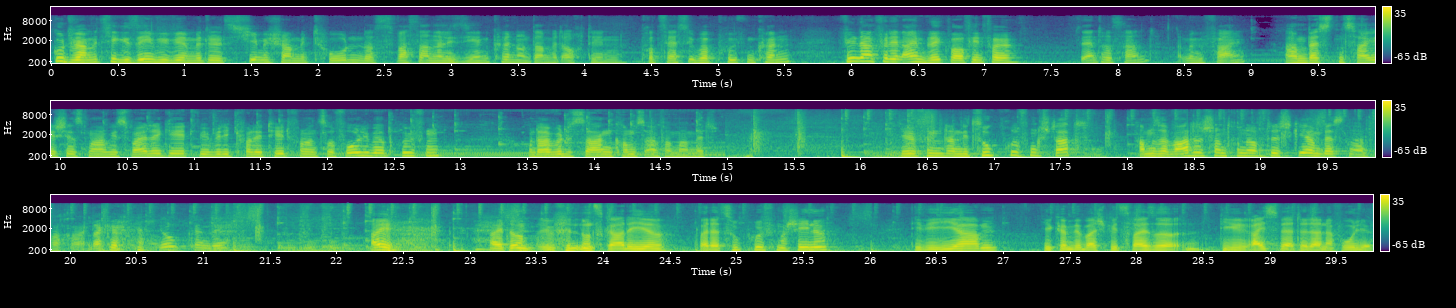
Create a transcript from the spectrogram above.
Gut, wir haben jetzt hier gesehen, wie wir mittels chemischer Methoden das Wasser analysieren können und damit auch den Prozess überprüfen können. Vielen Dank für den Einblick, war auf jeden Fall Sehr interessant, hat mir gefallen. Am besten zeige ich jetzt mal, wie es weitergeht, wie wir die Qualität von unserer Folie überprüfen. Und da würde ich sagen, kommst einfach mal mit. Hier findet dann die Zugprüfung statt. Haben sie erwartet schon drin auf dich? Geh am besten einfach rein. Danke. Jo, kein Ding. Hi. Hi Tom, wir befinden uns gerade hier bei der Zugprüfmaschine, die wir hier haben. Hier können wir beispielsweise die Reißwerte deiner Folie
